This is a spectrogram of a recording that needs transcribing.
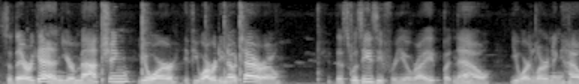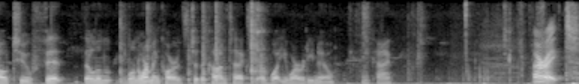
So there again, you're matching your, if you already know tarot, this was easy for you, right? But now you are learning how to fit the Lenormand cards to the context of what you already knew, okay? All right.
